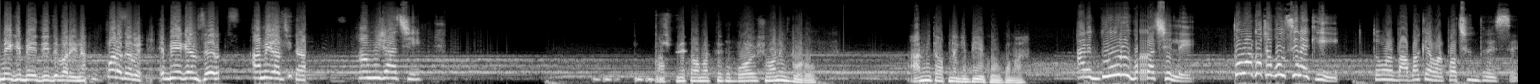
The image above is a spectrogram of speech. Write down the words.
মেয়েকে বিয়ে দিতে পারি না। মারা যাবে। বিয়ে ক্যান্সেল আমি আছি না। আমি রাজি। আপনি তো আমার থেকে বয়স অনেক বড়। আমি তো আপনাকে বিয়ে করব না। আরে দূর বোকা ছেলে। তোমার কথা বলছি নাকি? তোমার বাবাকে আমার পছন্দ হয়েছে।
